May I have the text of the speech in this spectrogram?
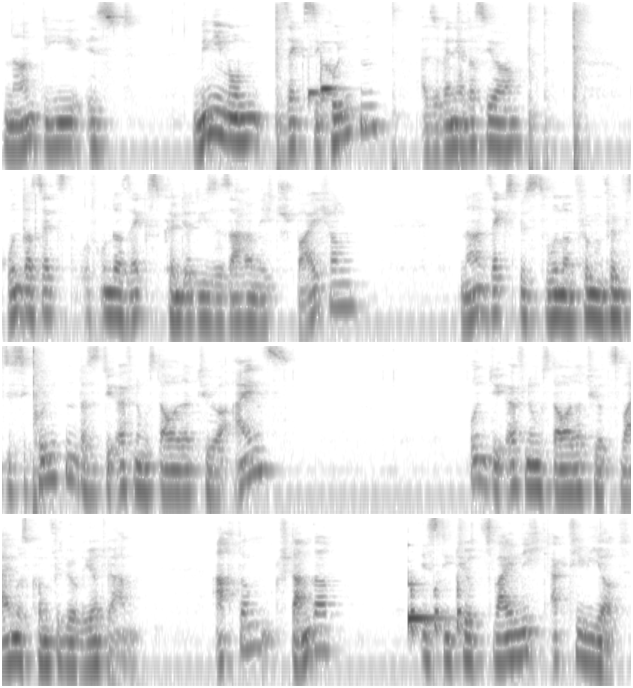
na, die ist Minimum 6 Sekunden. Also wenn ihr das hier runtersetzt auf unter 6, könnt ihr diese Sache nicht speichern. Na, 6 bis 255 Sekunden, das ist die Öffnungsdauer der Tür 1 und die Öffnungsdauer der Tür 2 muss konfiguriert werden. Achtung, Standard ist die Tür 2 nicht aktiviert.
